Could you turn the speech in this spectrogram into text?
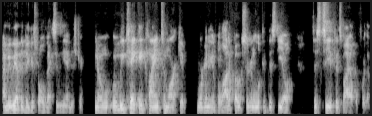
I mean, we have the biggest Rolodex in the industry. You know, when we take a client to market, we're going to get a lot of folks are going to look at this deal to see if it's viable for them.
